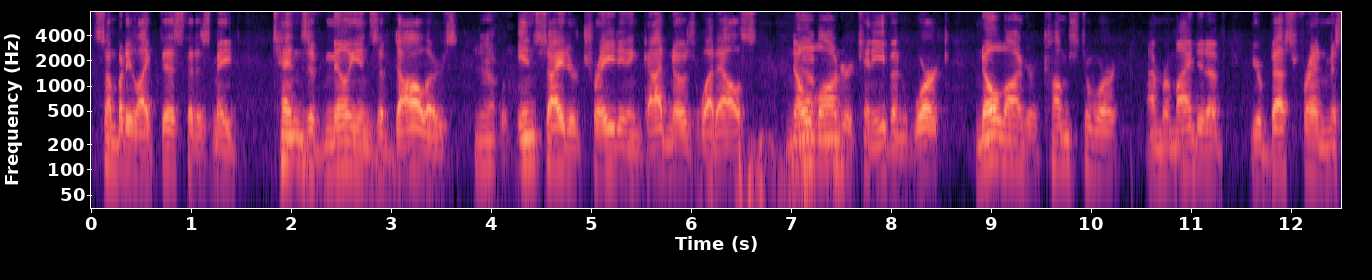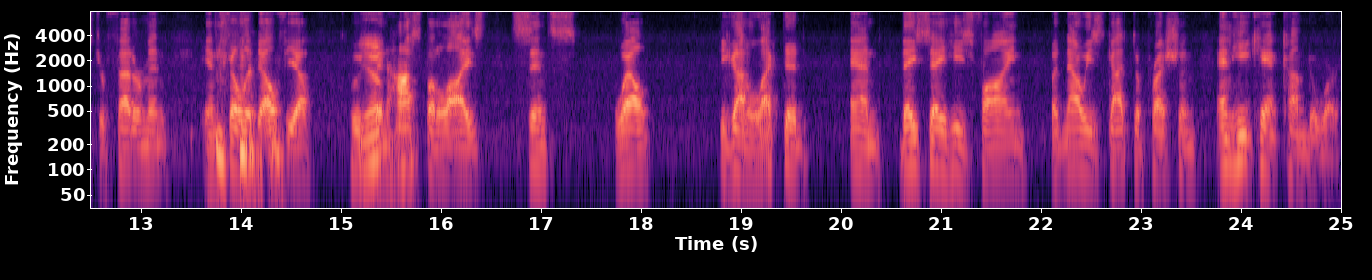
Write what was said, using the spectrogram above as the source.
Somebody like this that has made tens of millions of dollars, Yep. insider trading and God knows what else, no Yep. longer can even work, no longer comes to work. I'm reminded of your best friend, Mr. Fetterman in Philadelphia, who's Yep. been hospitalized since, well, he got elected. And they say he's fine, but now he's got depression and he can't come to work.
